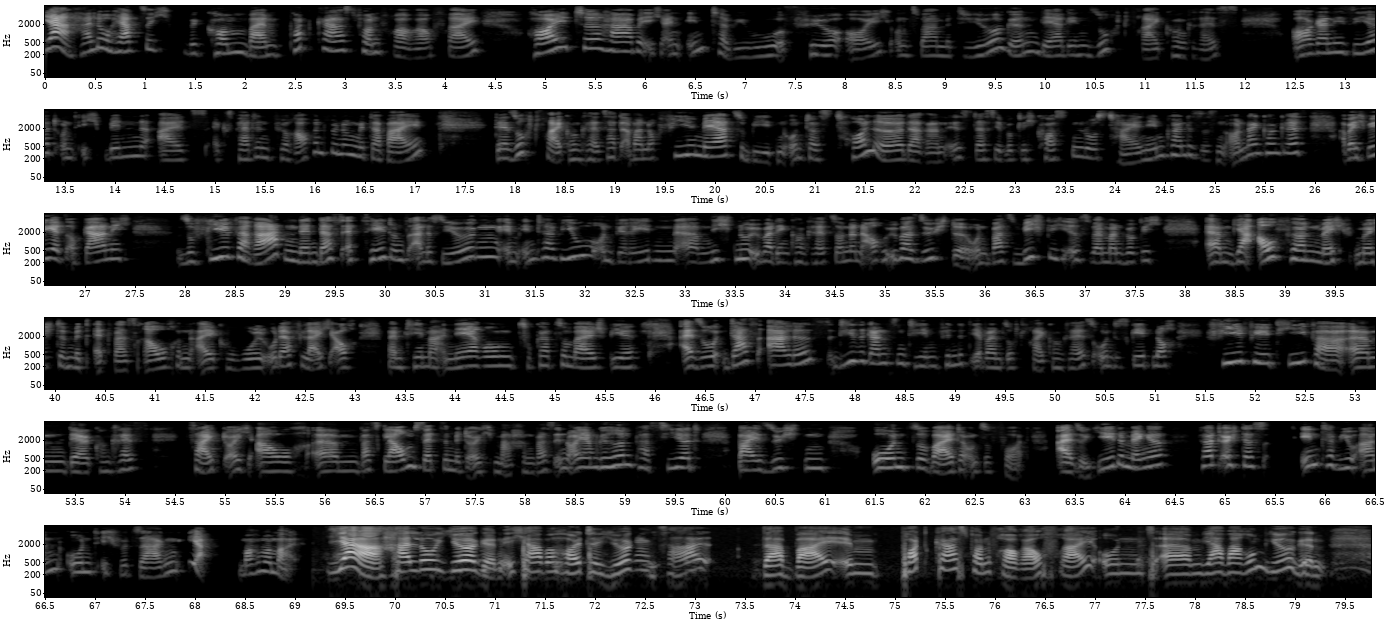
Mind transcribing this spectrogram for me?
Ja, hallo, herzlich willkommen beim Podcast von Frau Rauchfrei. Heute habe ich ein Interview für euch und zwar mit Jürgen, der den Suchtfrei-Kongress organisiert und ich bin als Expertin für Rauchentwöhnung mit dabei. Der Suchtfrei-Kongress hat aber noch viel mehr zu bieten und das Tolle daran ist, dass ihr wirklich kostenlos teilnehmen könnt. Es ist ein Online-Kongress, aber ich will jetzt auch gar nicht so viel verraten, denn das erzählt uns alles Jürgen im Interview und wir reden ähm, nicht nur über den Kongress, sondern auch über Süchte und was wichtig ist, wenn man wirklich ähm, ja aufhören möch möchte mit etwas Rauchen, Alkohol oder vielleicht auch beim Thema Ernährung, Zucker zum Beispiel. Also das alles, diese ganzen Themen findet ihr beim Suchtfreikongress und es geht noch viel, viel tiefer. Ähm, der Kongress zeigt euch auch, ähm, was Glaubenssätze mit euch machen, was in eurem Gehirn passiert bei Süchten und so weiter und so fort. Also jede Menge. Hört euch das Interview an und ich würde sagen, ja, machen wir mal. Ja, hallo Jürgen. Ich habe heute Jürgen Zahl dabei im Podcast von Frau Rauchfrei. Und ähm, ja, warum Jürgen?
